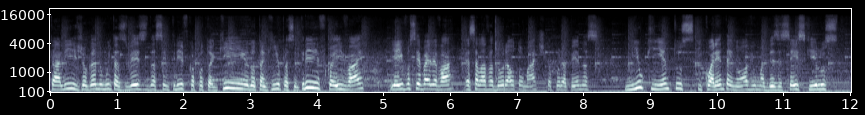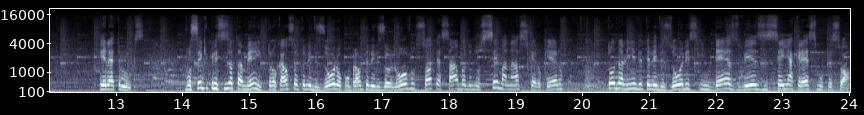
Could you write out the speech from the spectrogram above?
tá ali jogando muitas vezes da centrífuga para o tanquinho, do tanquinho para centrífuga, aí vai, e aí você vai levar essa lavadora automática por apenas 1.549, uma 16 quilos Electrolux. Você que precisa também trocar o seu televisor ou comprar um televisor novo, só até sábado no Semanaço Quero Quero, toda a linha de televisores em 10 vezes sem acréscimo pessoal.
